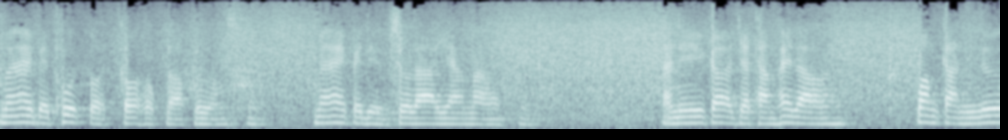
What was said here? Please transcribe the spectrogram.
ไม่ให้ไปพูดปดโกหกหลอกลวง ไม่ให้ไปดื่มสุรายาเมา อันนี้ก็จะทำให้เราป้องกันหรือ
